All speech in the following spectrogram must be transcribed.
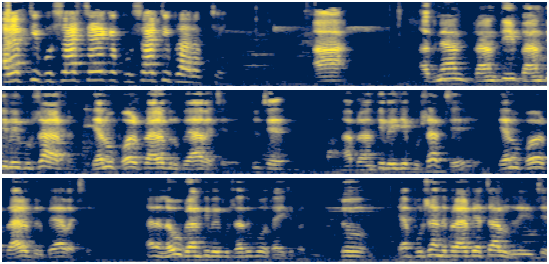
પ્રારબ્ધથી પુરુષાર્થ છે કે પુરુષાર્થથી પ્રારબ્ધ છે? આ અજ્ઞાન, ભ્રાંતિ ભ્રાંતિ ભાઈ પુરુષાર્થ, તેનું ફળ પ્રારબ્ધ રૂપે આવે છે. શું છે? આ ભ્રાંતિ ભાઈ જે પુરુષાર્થ છે, તેનું ફળ પ્રારબ્ધ રૂપે આવે છે. અને નવું ભ્રાંતિભાઈ પુરુષાર્થ ઊભો થાય છે પાછું. તો એમ પુરુષાર્થ પ્રારબ્ધ ચાલુ જ રહ્યું છે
